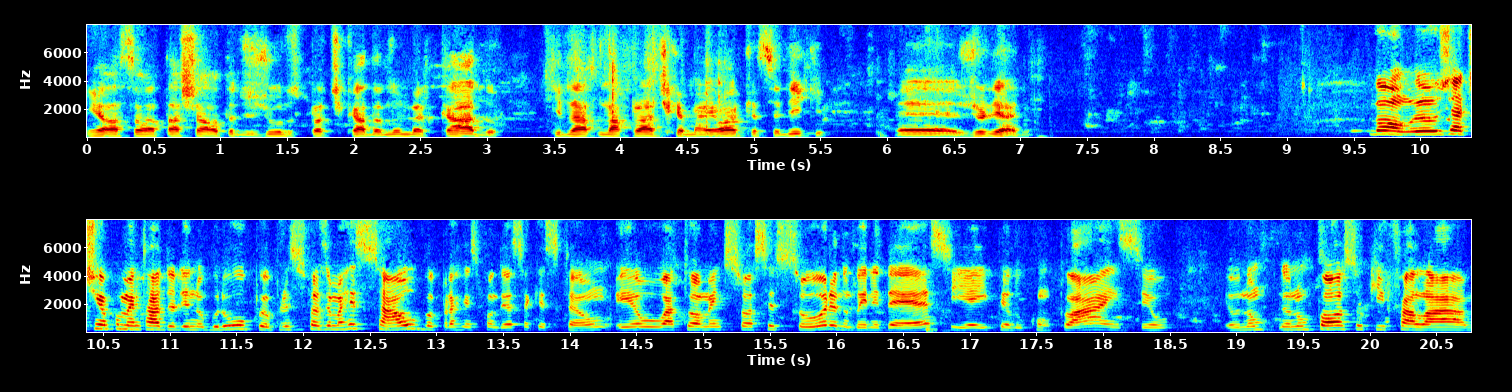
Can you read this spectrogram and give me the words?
em relação à taxa alta de juros praticada no mercado, que na, na prática é maior que a Selic. É, Juliane. Bom, eu já tinha comentado ali no grupo, eu preciso fazer uma ressalva para responder essa questão. Eu atualmente sou assessora no BNDES e aí pelo compliance, eu, eu, não, eu não posso aqui falar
